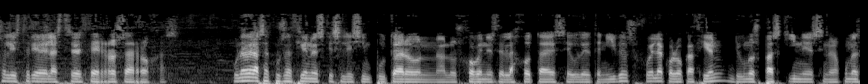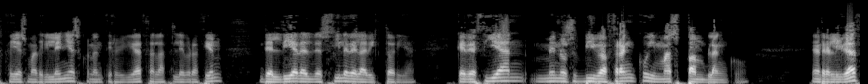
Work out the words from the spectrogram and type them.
A la historia de las trece rosas rojas. Una de las acusaciones que se les imputaron a los jóvenes de la JSU detenidos fue la colocación de unos pasquines en algunas calles madrileñas con anterioridad a la celebración del día del desfile de la victoria, que decían menos viva Franco y más pan blanco. En realidad,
